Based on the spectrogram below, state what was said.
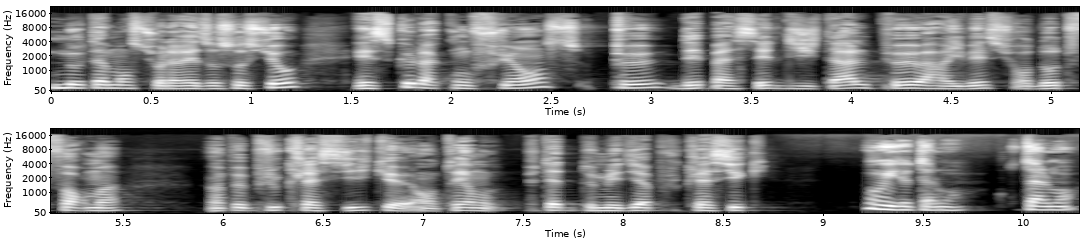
notamment sur les réseaux sociaux. Est-ce que la confluence peut dépasser le digital, peut arriver sur d'autres formats? Un peu plus classiques, en termes peut-être de médias plus classiques Oui, totalement, totalement.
